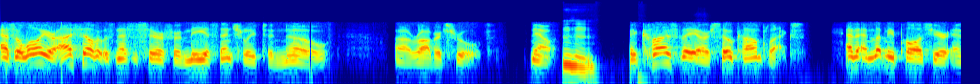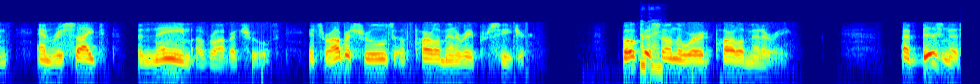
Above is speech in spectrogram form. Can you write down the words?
As a lawyer, I felt it was necessary for me essentially to know uh, Robert's rules. Now, mm-hmm. because they are so complex, and, and let me pause here and, and recite the name of Robert's rules. It's Robert's Rules of Parliamentary Procedure. Focus Okay. on the word parliamentary. A business,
